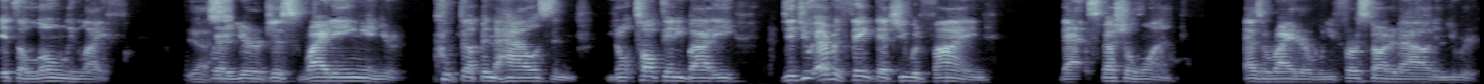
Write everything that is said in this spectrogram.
it's a lonely life yes. where you're just writing and you're cooped up in the house and you don't talk to anybody. Did you ever think that you would find that special one as a writer when you first started out and you were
